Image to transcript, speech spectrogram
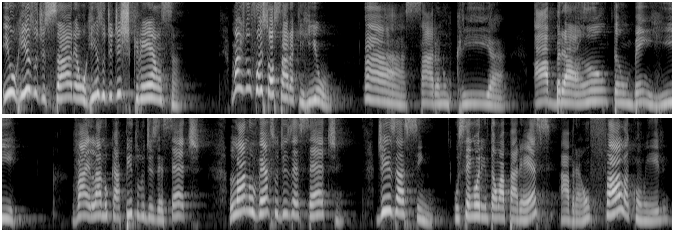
E o riso de Sara é um riso de descrença. Mas não foi só Sara que riu. Ah, Sara não cria. Abraão também ri. Vai lá no capítulo 17, lá no verso 17, diz assim: O Senhor então aparece a Abraão, fala com ele.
